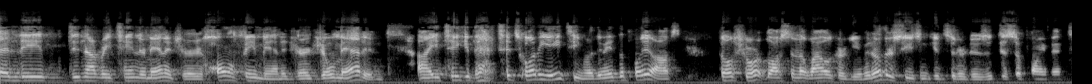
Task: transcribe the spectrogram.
and they did not retain their manager, Hall of Fame manager Joe Maddon. I take it back to 2018 where they made the playoffs. Fell short, lost in the wild card game. Another season considered as a disappointment.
